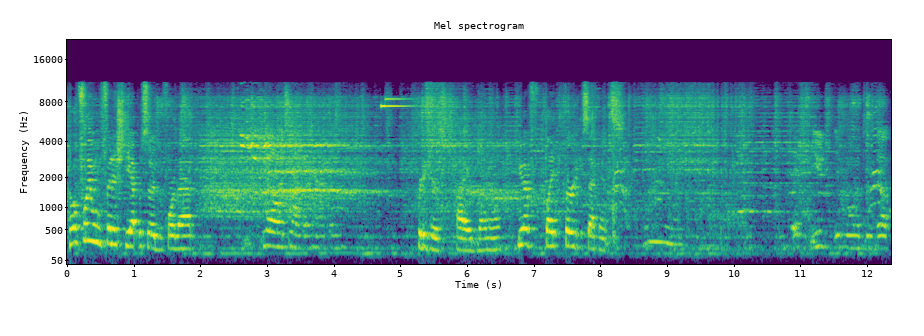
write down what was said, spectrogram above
Hopefully we'll finish the episode before that. No, it's not gonna happen. Pretty sure it's tied by now. You have like 30 seconds. Hmm. If you if you want to do that,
